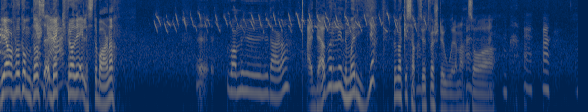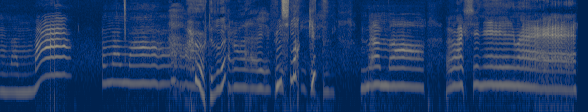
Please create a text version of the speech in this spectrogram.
Vi har i hvert fall kommet oss vekk fra de eldste barna. Hva med hun, hun der, da? Nei, det er bare lille Marie. Hun har ikke sagt sitt første ord ennå, så Mamma Mamma Hørte du det? Hun snakket. Mamma, vaksiner meg.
